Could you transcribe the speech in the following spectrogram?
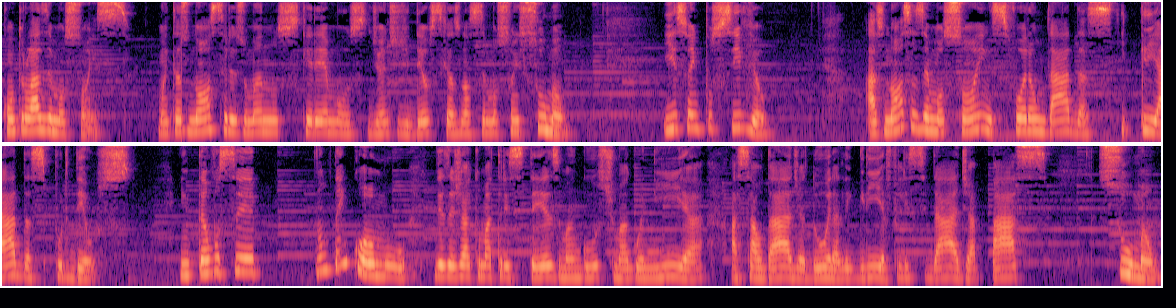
controlar as emoções. Muitas nós, seres humanos, queremos diante de Deus que as nossas emoções sumam. E isso é impossível. As nossas emoções foram dadas e criadas por Deus. Então você não tem como desejar que uma tristeza, uma angústia, uma agonia, a saudade, a dor, a alegria, a felicidade, a paz sumam.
